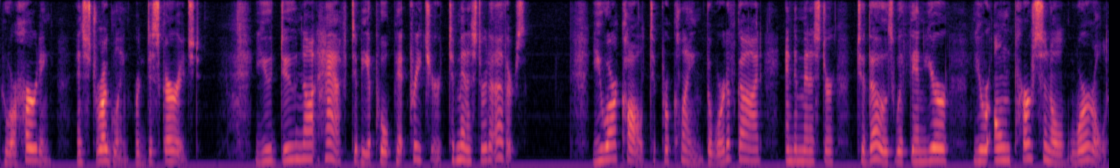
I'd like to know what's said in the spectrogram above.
who are hurting and struggling or discouraged. You do not have to be a pulpit preacher to minister to others. You are called to proclaim the Word of God and to minister to those within your, your own personal world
